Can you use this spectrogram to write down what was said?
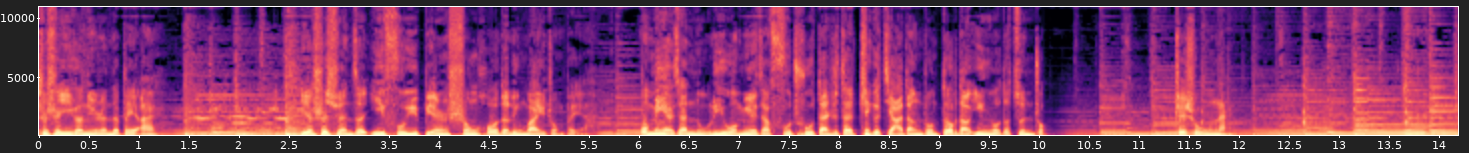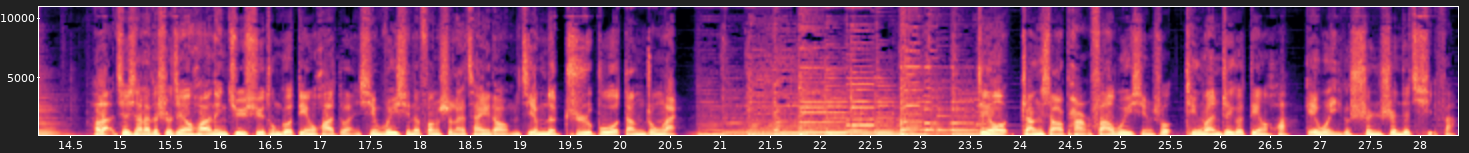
这是一个女人的悲哀，也是选择依附于别人生活的另外一种悲哀。我们也在努力，我们也在付出，但是在这个家当中得不到应有的尊重，这是无奈。好了，接下来的时间，欢迎您继续通过电话、短信、微信的方式来参与到我们节目的直播当中来。听友张小胖发微信说：“听完这个电话，给我一个深深的启发：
